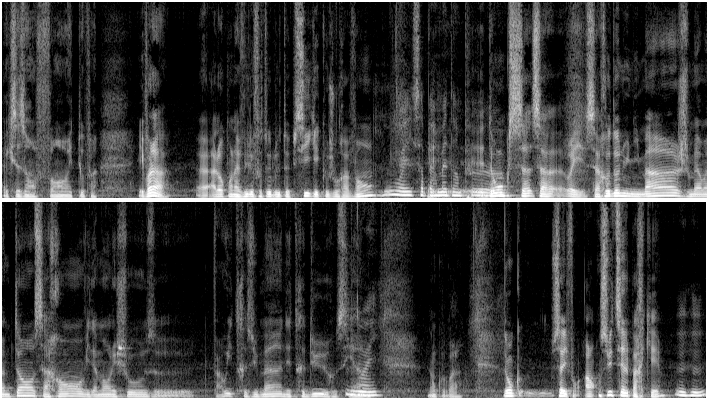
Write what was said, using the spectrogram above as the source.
avec ses enfants et tout. Enfin, et voilà. Euh, alors qu'on a vu les photos de l'autopsie quelques jours avant. Oui, ça permet d'un peu. Et donc, ça, ça, oui, ça redonne une image, mais en même temps, ça rend évidemment les choses, enfin oui, très humaines et très dures aussi. hein. oui. Donc voilà. Donc ça, ils font. Alors, ensuite, c'est le parquet. Mhm.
